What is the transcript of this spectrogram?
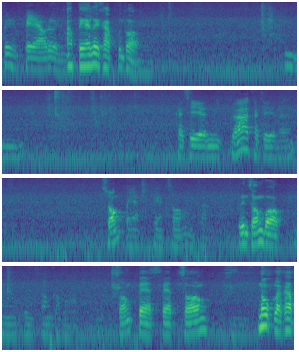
ไปแปลเอาเลยเอาแปลเลยครับ คุณพ่ออืมกระเทียนก็กระเทียนนะสองแปดแปดสองครับปืนสองบอกอืมปืนสองกระบอกสองแปดแปดสองนกล่ะครับ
